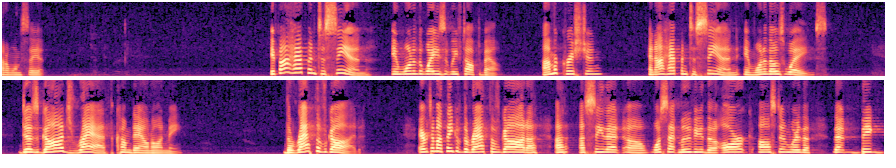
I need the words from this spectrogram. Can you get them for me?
I don't want to say it. If I happen to sin in one of the ways that we've talked about, I'm a Christian and I happen to sin in one of those ways, does God's wrath come down on me? The wrath of God. Every time I think of the wrath of God, I, I, I see that, uh, what's that movie, The Ark, Austin, where the, that big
